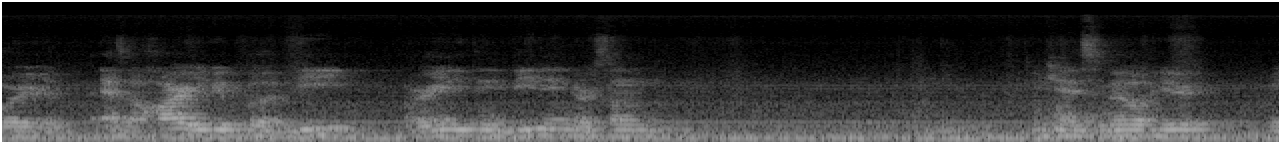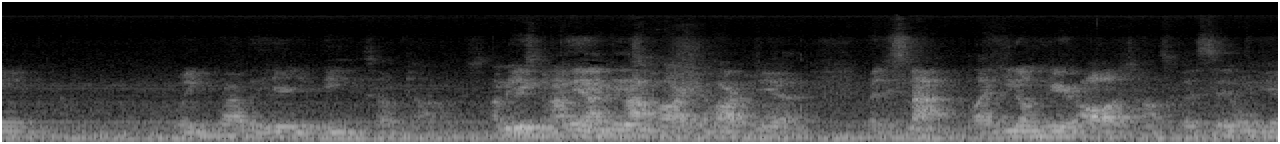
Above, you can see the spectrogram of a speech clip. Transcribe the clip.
or as a heart, you could put a beat or anything beating or something. You can't smell here. I mean, Well, you can probably hear your beat sometimes. I mean, you- I mean, I depends guess how hard your heart yeah. But it's not like you don't hear all the time. specific, yeah.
